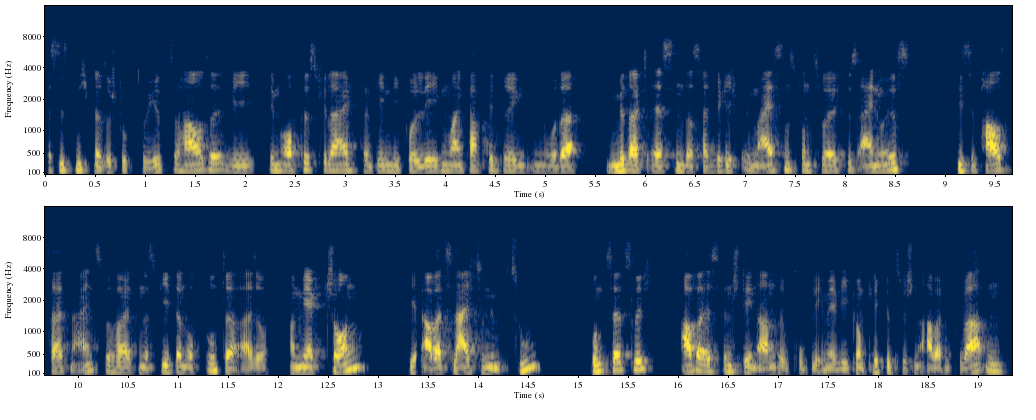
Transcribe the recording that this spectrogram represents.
Es ist nicht mehr so strukturiert zu Hause wie im Office vielleicht. Dann gehen die Kollegen mal einen Kaffee trinken oder Mittagsessen, das halt wirklich meistens von 12 bis 1 Uhr ist. Diese Pausenzeiten einzuhalten, das geht dann oft unter. Also man merkt schon, die Arbeitsleistung nimmt zu, grundsätzlich, aber es entstehen andere Probleme, wie Konflikte zwischen Arbeit und Privaten,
